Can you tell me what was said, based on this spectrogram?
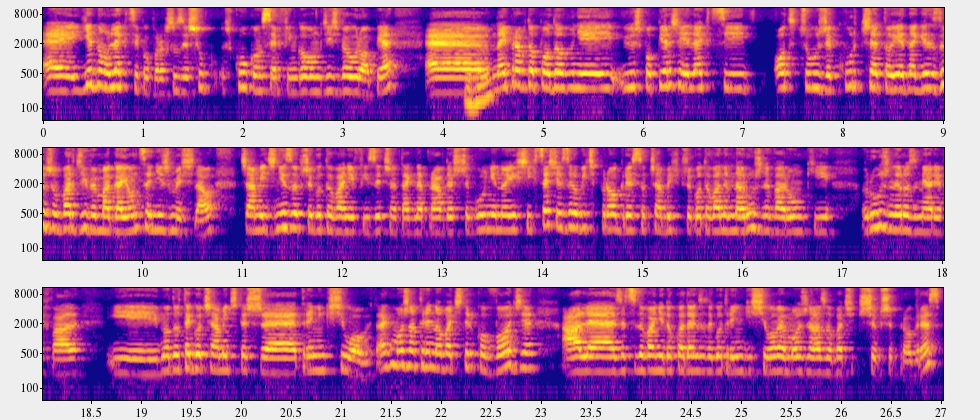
e, jedną lekcję po prostu ze szkół- szkółką surfingową gdzieś w Europie, e, najprawdopodobniej już po pierwszej lekcji odczuł, że kurczę, to jednak jest dużo bardziej wymagające niż myślał. Trzeba mieć niezłe przygotowanie fizyczne tak naprawdę, szczególnie no jeśli chce się zrobić progres, to trzeba być przygotowanym na różne warunki, różne rozmiary fal i no do tego trzeba mieć też e, trening siłowy, tak? Można trenować tylko w wodzie, ale zdecydowanie dokładając do tego treningi siłowe można zobaczyć szybszy progres.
